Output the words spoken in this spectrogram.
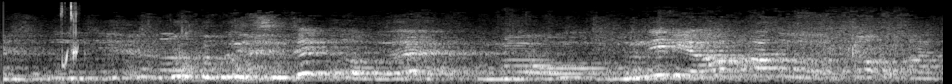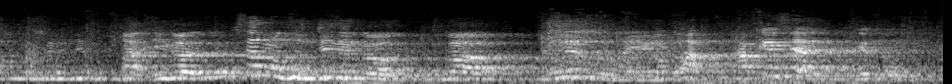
근데 진짜 예쁘다 오늘. 어, 뭔 일이야? 아까도 어, 아 잠시만요. 아 이거 흑사로 던지는 거 누가. 이거 바, 밖에서 해야 돼, 밖에서.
